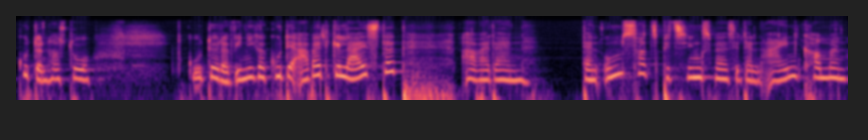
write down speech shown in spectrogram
gut, dann hast du gute oder weniger gute Arbeit geleistet, aber dein, dein Umsatz bzw. dein Einkommen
